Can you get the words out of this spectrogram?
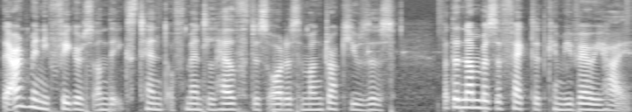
There aren't many figures on the extent of mental health disorders among drug users, but the numbers affected can be very high,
